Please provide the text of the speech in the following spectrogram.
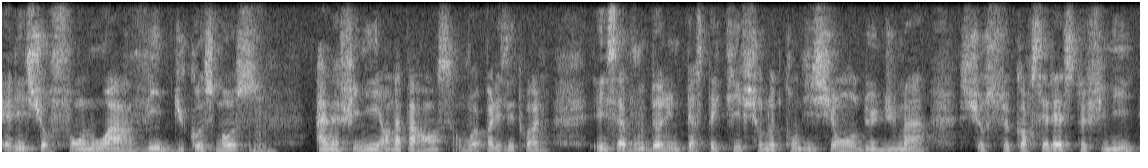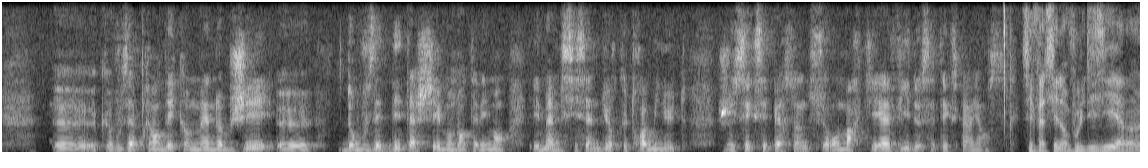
elle est sur fond noir vide du cosmos. Mmh. À l'infini en apparence, on voit pas les étoiles, et ça vous donne une perspective sur notre condition d'humain, sur ce corps céleste fini, euh, que vous appréhendez comme un objet euh, dont vous êtes détaché momentanément. Et même si ça ne dure que trois minutes, je sais que ces personnes seront marquées à vie de cette expérience. C'est fascinant. Vous le disiez, hein,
